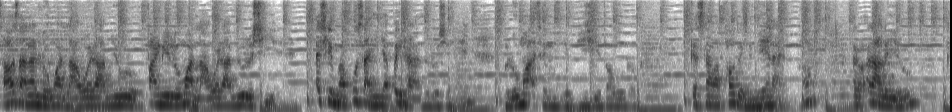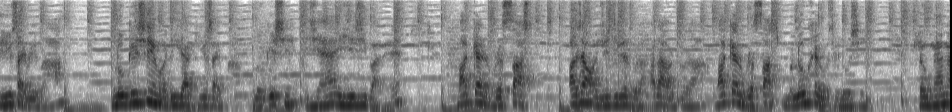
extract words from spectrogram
စားစာနဲ့လိုမှလာဝယ်တာမျိုးလို့ဖိုင်တွေလိုမှလာဝယ်တာမျိုးလို့ရှိတယ်အဲ့ချိန်မှာကိုယ်ဆိုင်ကြီးကပိတ်ထားတာဆိုလို့ရှိရင်ဘလို့မှအဆင်မပြေရည်ရည်သွားဖို့တော့ customer ဖောက်တယ်မမြင်နိုင်ဘူးနော်အဲ့တော့အဲ့ဒါလေးကို view ဆိုင်ပေးပါ location ကိုအဓိက view ဆိုင်ပါ location အရန်အရေးကြီးပါတယ် market research ဘာကြောင့်အရေးကြီးလဲဆိုတာအဲ့ဒါကိုပြောတာ market research မလုပ်ခဲ့ဘူးဆိုလို့ရှိရင်လုပ်ငန်းက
